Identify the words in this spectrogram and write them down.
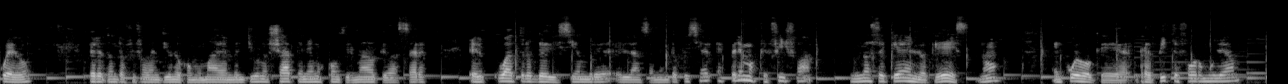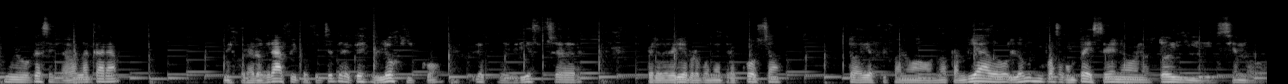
juego pero tanto FIFA 21 como Madden 21 ya tenemos confirmado que va a ser el 4 de diciembre el lanzamiento oficial. Esperemos que FIFA no se quede en lo que es, ¿no? Un juego que repite fórmula, lo único que hace es lavar la cara, mejorar los gráficos, etcétera, que es lógico, lo que debería suceder, pero debería proponer otra cosa. Todavía FIFA no, ha cambiado. Lo mismo pasa con PS, ¿eh? no, no estoy diciendo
